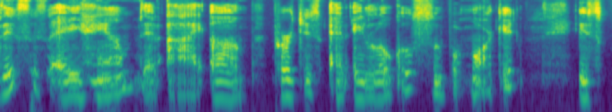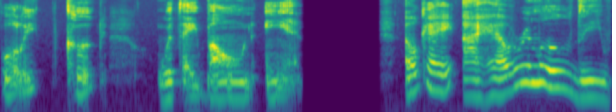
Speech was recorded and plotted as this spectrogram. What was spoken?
This is a ham that I um, purchased at a local supermarket. It's fully cooked with a bone in. Okay, I have removed the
